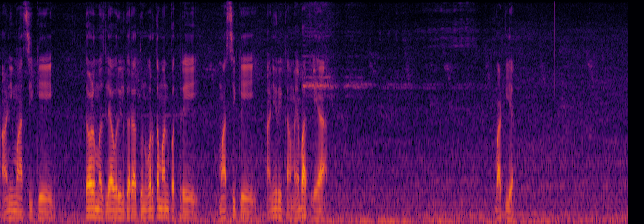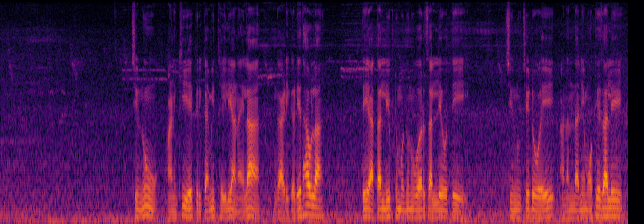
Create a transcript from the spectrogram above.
आणि मासिके. तळमजल्यावरील घरातून वर्तमानपत्रे मासिके आणि रिकाम्या बाटल्या. बाटल्या. चिनू आणखी एक रिकामी थैली आणायला गाडीकडे धावला. ते आता लिफ्टमधून वर चालले होते. चिनूचे डोळे आनंदाने मोठे झाले.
